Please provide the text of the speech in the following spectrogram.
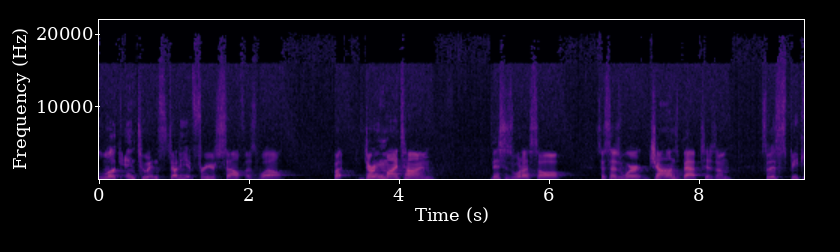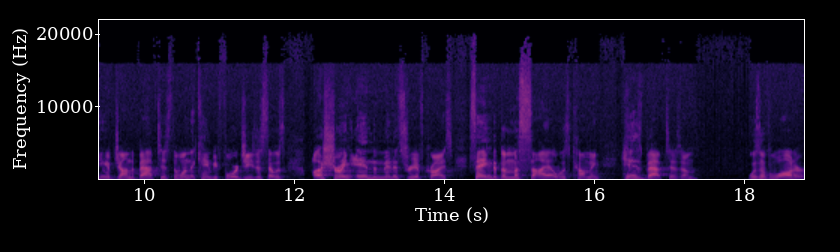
look into it and study it for yourself as well. But during my time, this is what I saw. So it says, where John's baptism, so this is speaking of John the Baptist, the one that came before Jesus, that was ushering in the ministry of Christ, saying that the Messiah was coming. His baptism was of water.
